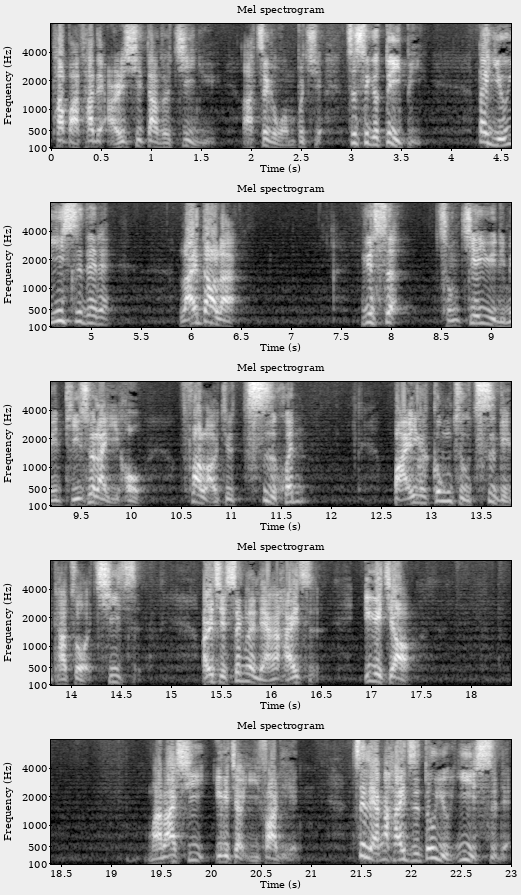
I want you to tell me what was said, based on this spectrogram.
他把他的儿媳当做妓女啊，这个我们不讲，这是一个对比。但有意思的呢，来到了约瑟从监狱里面提出来以后，法老就赐婚，把一个公主赐给他做妻子。而且生了两个孩子，一个叫马拉西，一个叫以法莲。这两个孩子都有意思的，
